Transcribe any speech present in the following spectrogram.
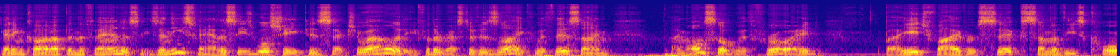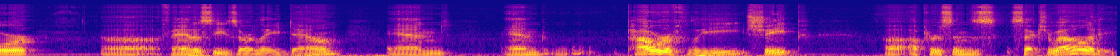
getting caught up in the fantasies. And these fantasies will shape his sexuality for the rest of his life. With this i'm i'm also with freud. By age five or six some of these core uh, fantasies are laid down and and powerfully shape uh, a person's sexuality.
